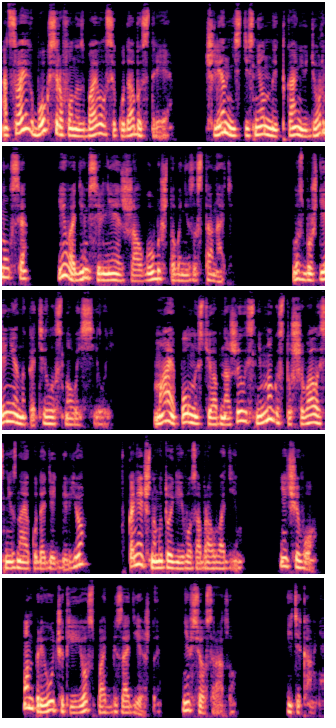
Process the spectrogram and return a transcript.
От своих боксеров он избавился куда быстрее. Член, не стесненный тканью, дернулся, и Вадим сильнее сжал губы, чтобы не застонать. Возбуждение накатило с новой силой. Майя полностью обнажилась, немного стушевалась, не зная, куда деть белье. В конечном итоге его забрал Вадим. Ничего, он приучит ее спать без одежды. Не все сразу. Иди ко мне.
